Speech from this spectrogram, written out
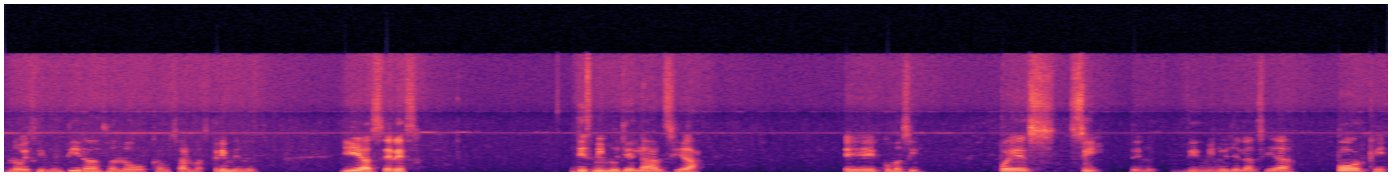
no decir mentiras, a no causar más crímenes y hacer eso. Disminuye la ansiedad. Eh, ¿Cómo así? Pues sí, disminuye la ansiedad porque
